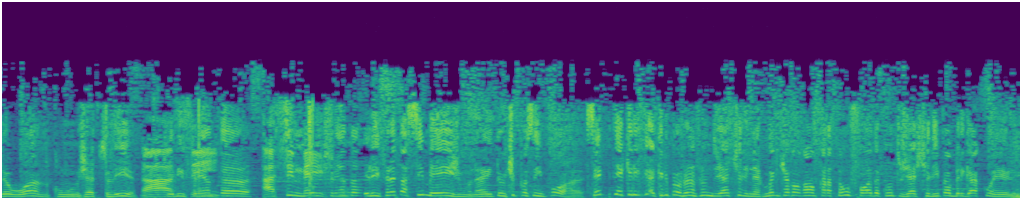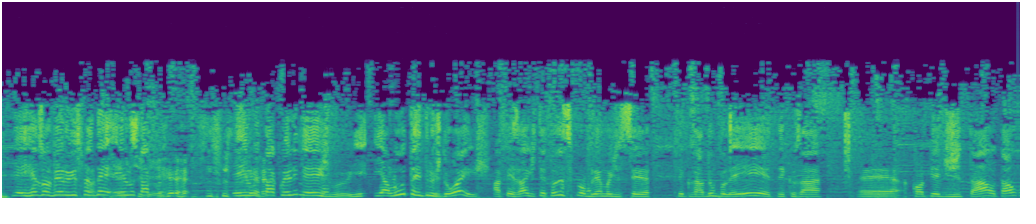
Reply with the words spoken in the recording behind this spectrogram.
The One, com o Jet Li. Ah, que ele sim. enfrenta... Assim Ele mesmo. enfrenta, ele enfrenta a si mesmo, né? Então, tipo assim, porra, sempre tem aquele, aquele problema no filme do Jet Li, né? Como é que a gente vai colocar um cara tão foda quanto o Jet Li pra brigar com ele? E aí resolveram isso pra ele lutar, com, ele lutar com ele mesmo. E, e a luta entre os dois, apesar de ter todo esse problema de ser, ter que usar dublê, ter que usar é, cópia digital e tal,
